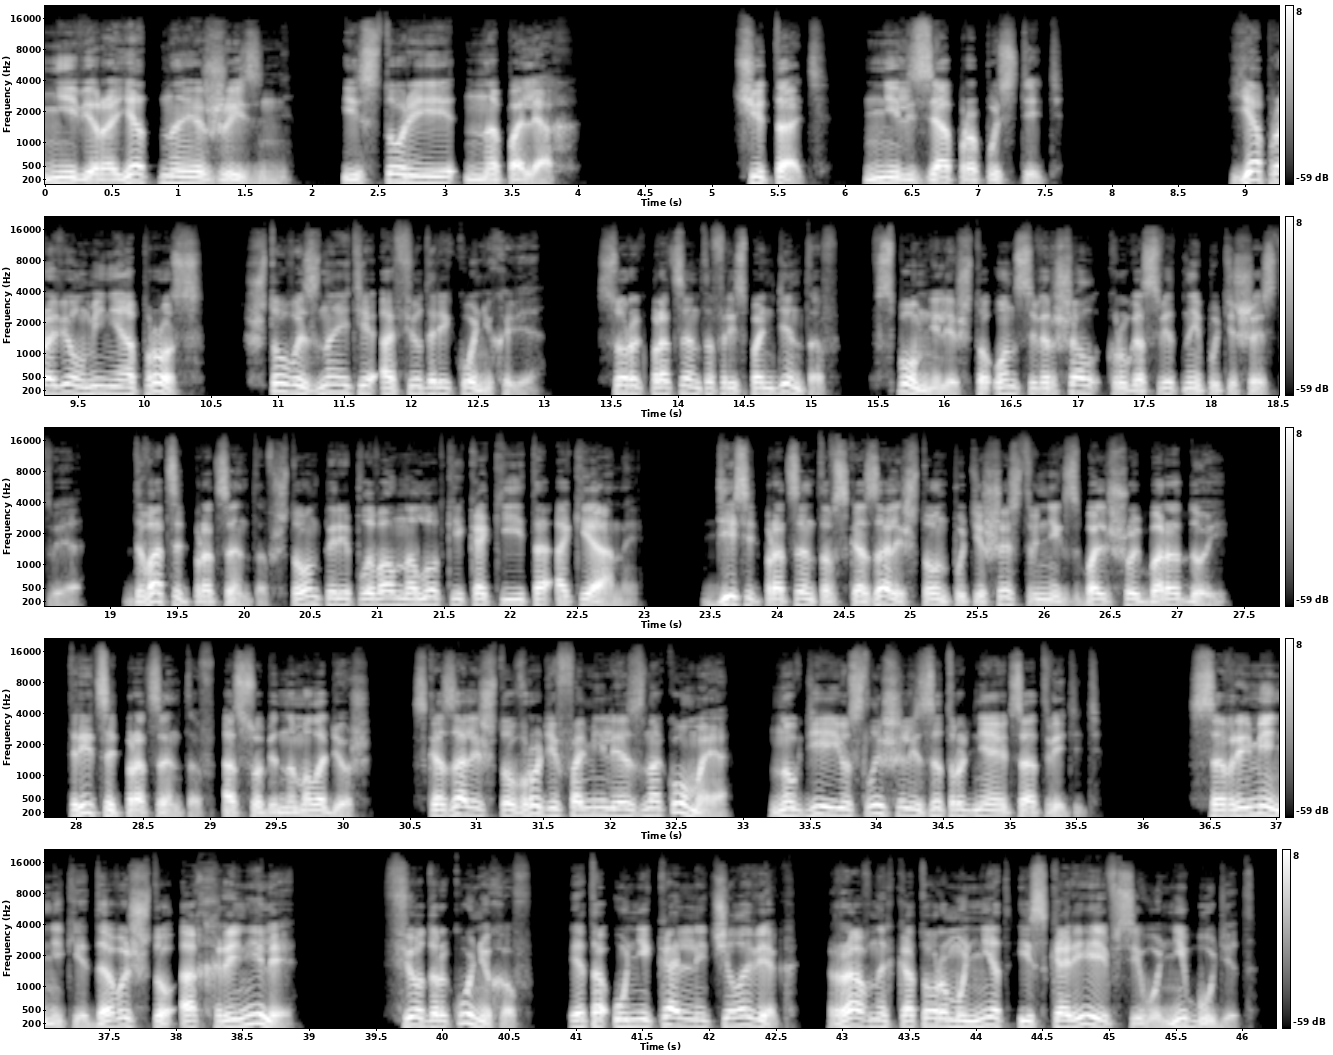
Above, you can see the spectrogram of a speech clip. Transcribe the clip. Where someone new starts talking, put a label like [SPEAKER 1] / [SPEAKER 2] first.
[SPEAKER 1] Невероятная жизнь. Истории на полях. Читать нельзя пропустить. Я провел мини-опрос. Что вы знаете о Федоре Конюхове? 40% респондентов вспомнили, что он совершал кругосветные путешествия. 20% что он переплывал на лодке какие-то океаны. 10% сказали, что он путешественник с большой бородой. 30%, особенно молодежь, сказали, что вроде фамилия знакомая, но где ее слышали, затрудняются ответить. Современники, да вы что, охренели? Федор Конюхов – это уникальный человек, равных которому нет и, скорее всего, не будет.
